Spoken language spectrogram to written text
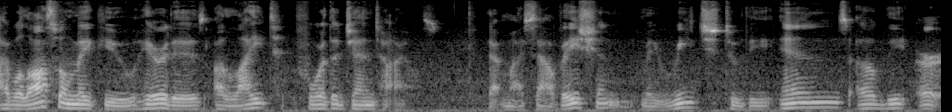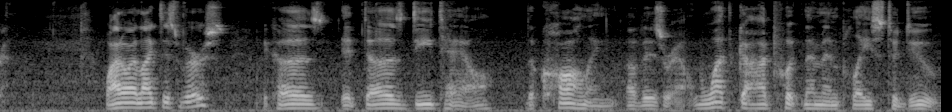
I will also make you, here it is, a light for the Gentiles, that my salvation may reach to the ends of the earth. Why do I like this verse? Because it does detail the calling of Israel, what God put them in place to do,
